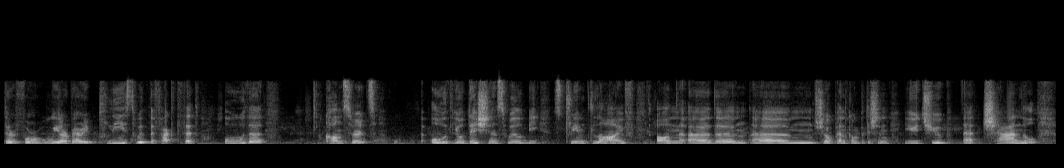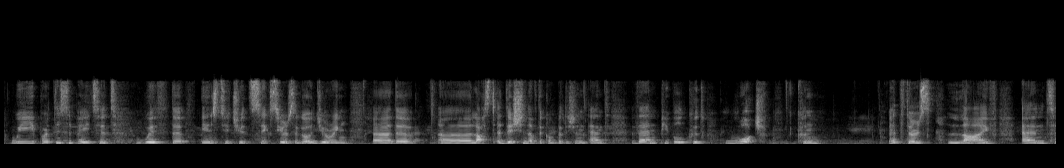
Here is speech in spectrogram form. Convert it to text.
Therefore, we are very pleased with the fact that all the concerts all the auditions will be streamed live on uh, the um, Chopin competition YouTube uh, channel. We participated with the Institute six years ago during uh, the uh, last edition of the competition and then people could watch competitors live and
